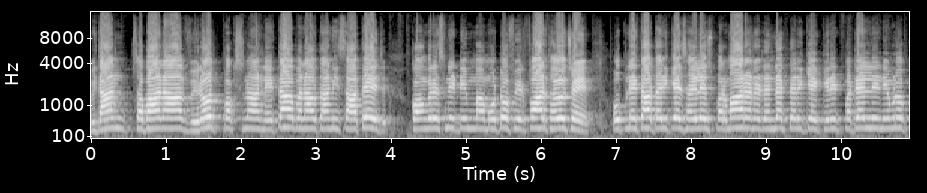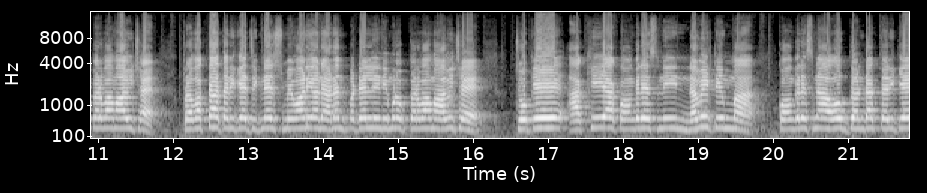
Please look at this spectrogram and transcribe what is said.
વિધાનસભાના વિરોધ પક્ષના નેતા બનાવતાની સાથે જ કોંગ્રેસની ટીમમાં મોટો ફેરફાર થયો છે. ઉપનેતા તરીકે શૈલેષ પરમાર અને દંડક તરીકે કિરીટ પટેલની નિમણૂક કરવામાં આવી છે. પ્રવક્તા તરીકે જિજ્ઞેશ મેવાણી અને અનંત પટેલની નિમણૂક કરવામાં આવી છે. જોકે આખી આ કોંગ્રેસની નવી ટીમમાં કોંગ્રેસના ઉપદંડક તરીકે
